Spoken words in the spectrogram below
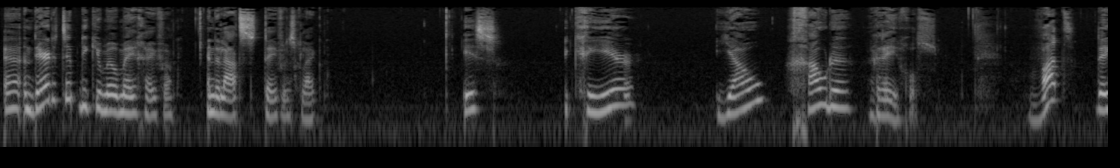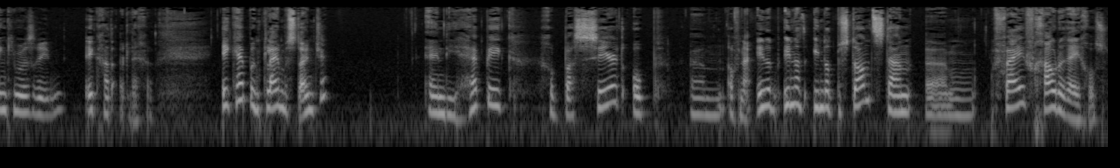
Uh, een derde tip die ik je wil meegeven, en de laatste tevens gelijk, is creëer jouw gouden regels. Wat denk je misschien? Ik ga het uitleggen. Ik heb een klein bestandje. En die heb ik gebaseerd op. Um, of nou, in, dat, in, in dat bestand staan um, vijf gouden regels.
